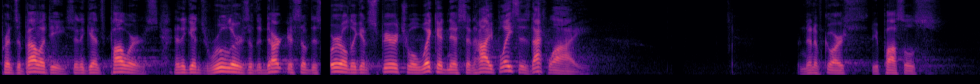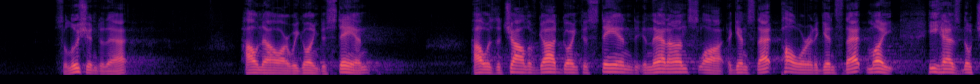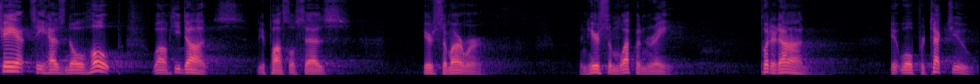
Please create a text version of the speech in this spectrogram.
principalities and against powers and against rulers of the darkness of this world, against spiritual wickedness in high places. That's why. And then, of course, the apostles' solution to that how now are we going to stand? How is the child of God going to stand in that onslaught against that power and against that might? He has no chance, he has no hope. Well, he does the apostle says, Here's some armor, and here's some weaponry. Put it on. It will protect you,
